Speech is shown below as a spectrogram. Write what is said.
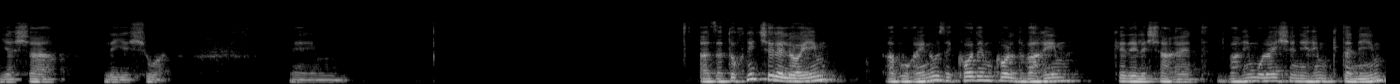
ישר לישוע. אמ, אז התוכנית של אלוהים עבורנו זה קודם כל דברים כדי לשרת, דברים אולי שנראים קטנים,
